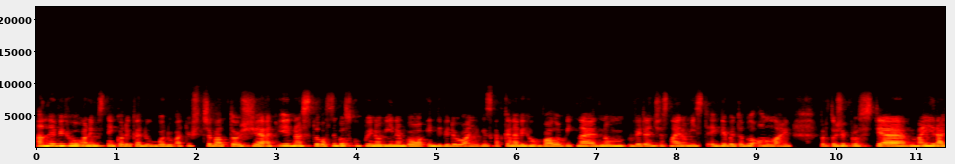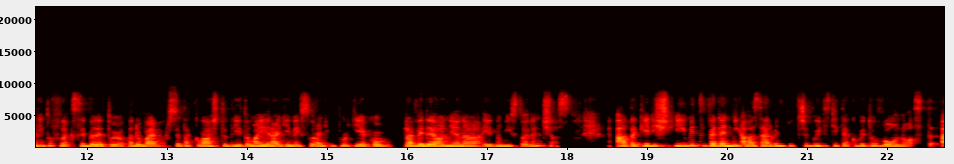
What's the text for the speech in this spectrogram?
a nevyhovovaným z několika důvodů, ať už třeba to, že ať jedno, jestli to vlastně byl skupinový nebo individuální, tak zkrátka nevyhovovalo být na jednom, v jeden čas na jednom místě, i kdyby to bylo online, protože prostě mají rádi tu flexibilitu, jo, ta doba je prostě taková, že ty lidi to mají rádi, nejsou rádi uproti jako pravidelně na jedno místo jeden čas a taky když být vedení, ale zároveň potřebují cítit jakoby tu volnost. A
